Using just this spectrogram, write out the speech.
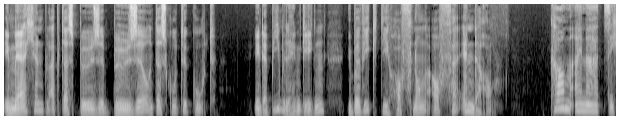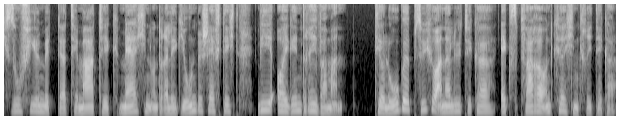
Im Märchen bleibt das Böse böse und das Gute gut. In der Bibel hingegen überwiegt die Hoffnung auf Veränderung. Kaum einer hat sich so viel mit der Thematik Märchen und Religion beschäftigt wie Eugen Drewermann, Theologe, Psychoanalytiker, Ex-Pfarrer und Kirchenkritiker.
